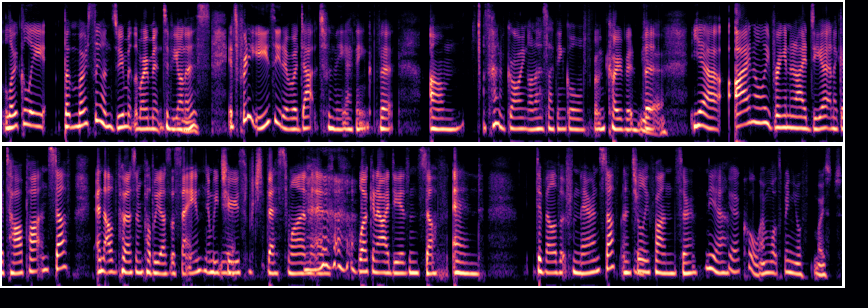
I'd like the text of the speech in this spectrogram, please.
locally, but mostly on Zoom at the moment. To be honest, it's pretty easy to adapt for me. I think, but um, it's kind of growing on us. I think all from COVID. But Yeah. yeah, I normally bring in an idea and a guitar part and stuff, and the other person probably does the same, and we Yeah. choose which is the best one and work on our ideas and stuff, and develop it from there and stuff, and it's really fun. So yeah. Yeah, cool. And what's been your most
